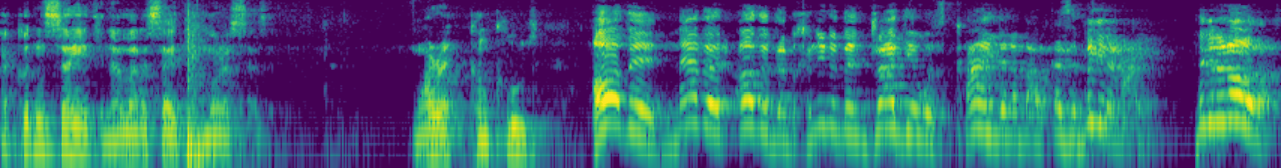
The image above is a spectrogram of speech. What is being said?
I couldn't say it, you're not allowed to say it, Gemara says it. Gemara concludes, Ovid, never Ovid, Reb Chanina ben Tradian was kind and about chesed, bigger than I am. Bigger than all of us.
